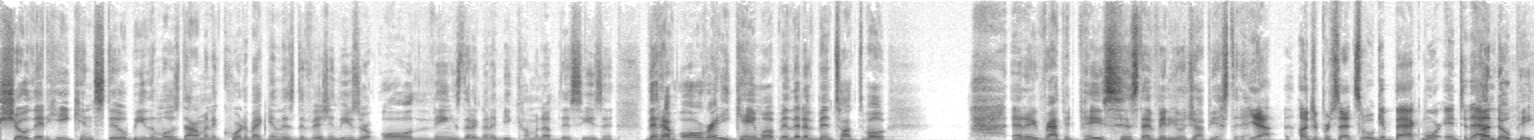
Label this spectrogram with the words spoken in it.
show that he can still be the most dominant quarterback in this division? These are all the things that are going to be coming up this season that have already came up and that have been talked about at a rapid pace since that video dropped yesterday. yeah, 100%. So we'll get back more into that. Hundo P.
